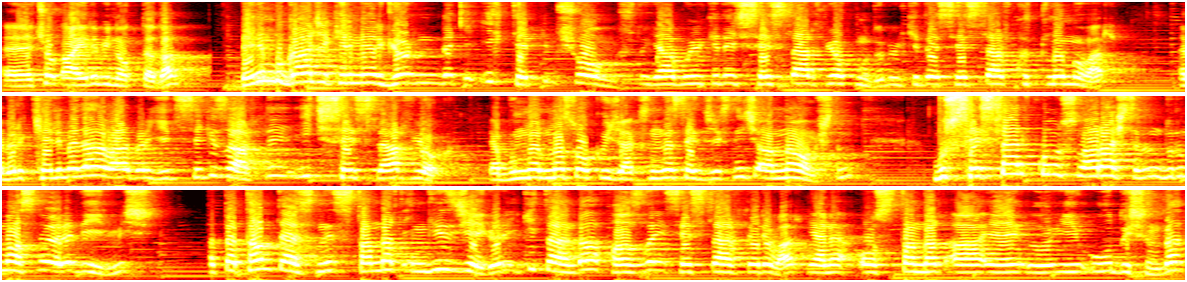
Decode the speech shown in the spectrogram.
e, çok ayrı bir noktadan. Benim bu Galce kelimeleri gördüğümdeki ilk tepkim şu olmuştu. Ya bu ülkede hiç sesli harf yok mudur? Ülkede sesli harf kıtlığı mı var? Ya böyle kelimeler var böyle 7-8 harfli hiç sesli harf yok. Ya bunları nasıl okuyacaksın, nasıl edeceksin hiç anlamamıştım. Bu sesli harf konusunu araştırdım. Durum aslında öyle değilmiş. Hatta tam tersine standart İngilizceye göre iki tane daha fazla sesli harfleri var. Yani o standart A, E, I, I, U dışında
